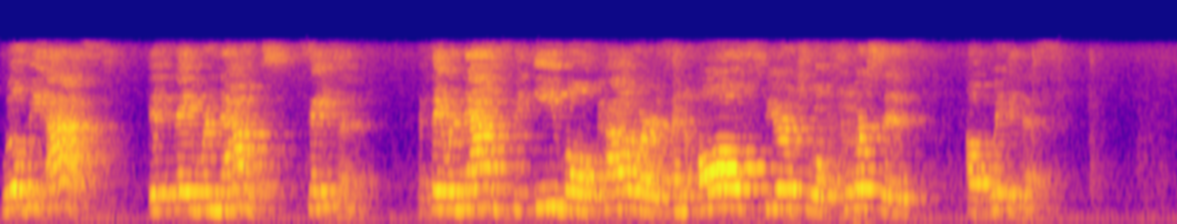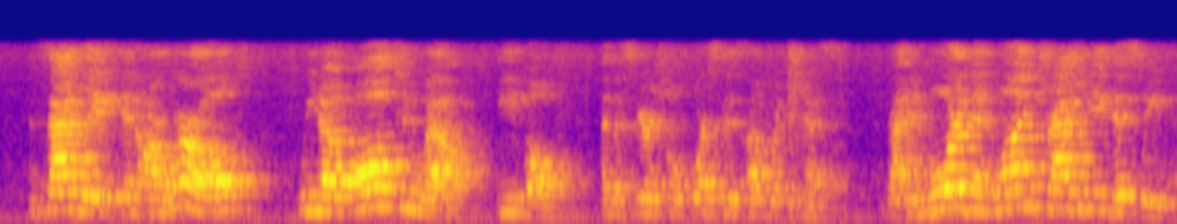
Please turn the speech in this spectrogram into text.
will be asked if they renounce Satan, if they renounce the evil powers and all spiritual forces of wickedness. And sadly, in our world, we know all too well evil and the spiritual forces of wickedness. That in more than one tragedy this week,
